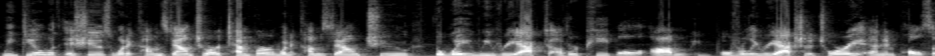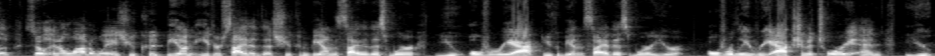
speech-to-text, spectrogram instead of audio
we deal with issues when it comes down to our temper, when it comes down to the way we react to other people, um, overly reactionary and impulsive. So, in a lot of ways, you could be on either side of this. You can be on the side of this where you overreact, you could be on the side of this where you're overly reactionary and you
